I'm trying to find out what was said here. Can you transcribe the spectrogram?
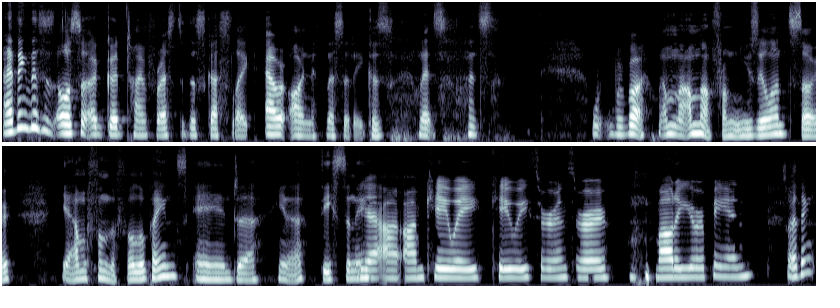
I think this is also a good time for us to discuss like our own ethnicity because let's let's we're both, I'm not I'm not from New Zealand so yeah I'm from the Philippines and uh, you know Destiny yeah, I, I'm Kiwi, Kiwi through and through, Māori European. so I think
